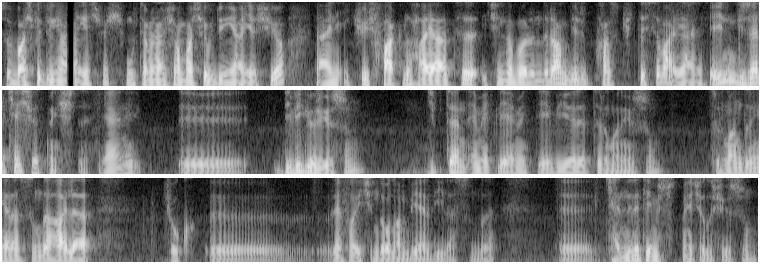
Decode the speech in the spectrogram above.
Sonra başka dünyaya geçmiş. Muhtemelen şu an başka bir dünya yaşıyor. Yani 2-3 farklı hayatı içinde barındıran bir kas kütlesi var yani. En güzel keşfetmek işte. Yani e, dibi görüyorsun. Dipten emekliye emekliye bir yere tırmanıyorsun. Tırmandığın yer aslında hala çok e, refah içinde olan bir yer değil aslında. E, kendini temiz tutmaya çalışıyorsun.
